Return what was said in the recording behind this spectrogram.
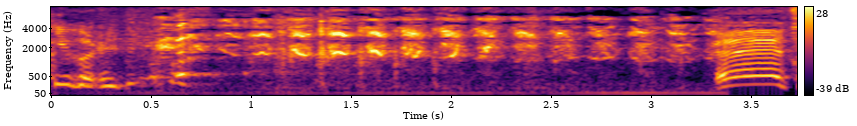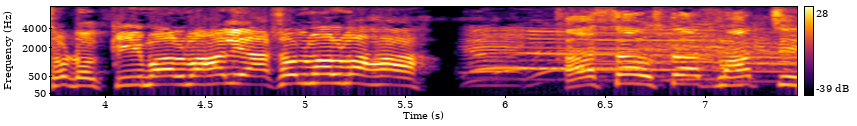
কি করে এ ছোট কি মাল মাহালি? আসল মাল মাহা। আচ্ছা উস্তাদ মারছি।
